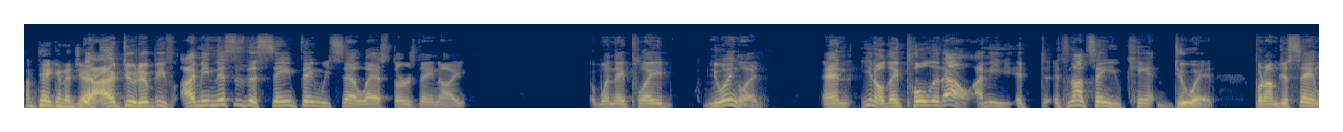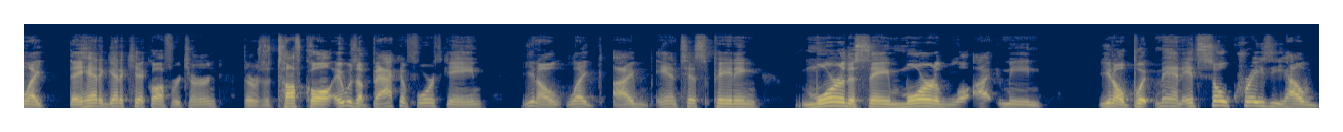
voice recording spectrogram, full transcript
I'm taking the Jets. Yeah, I, dude, it'd be. I mean, this is the same thing we said last Thursday night when they played New England, and you know they pulled it out. I mean, it, it's not saying you can't do it, but I'm just saying like they had to get a kickoff return. There was a tough call. It was a back and forth game. You know, like I'm anticipating more of the same. More, I mean, you know, but man, it's so crazy how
